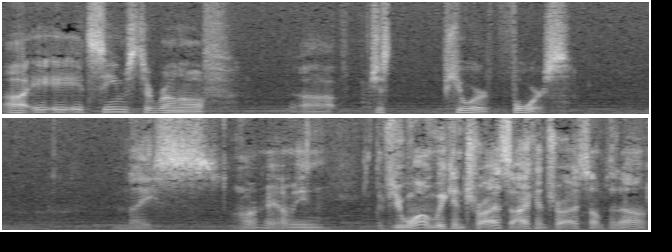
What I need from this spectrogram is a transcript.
Uh, it, it it seems to run off uh, just pure force. Nice. All right. I mean, if you want, we can try. So I can try something out.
